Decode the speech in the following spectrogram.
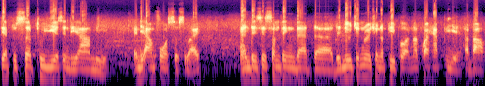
they have to serve two years in the army and the armed forces, right? And this is something that uh, the new generation of people are not quite happy about.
